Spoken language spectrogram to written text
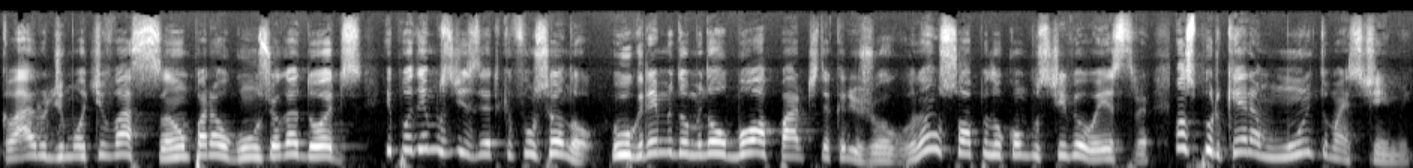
claro, de motivação para alguns jogadores, e podemos dizer que funcionou. O Grêmio dominou boa parte daquele jogo, não só pelo combustível extra, mas porque era muito mais time,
